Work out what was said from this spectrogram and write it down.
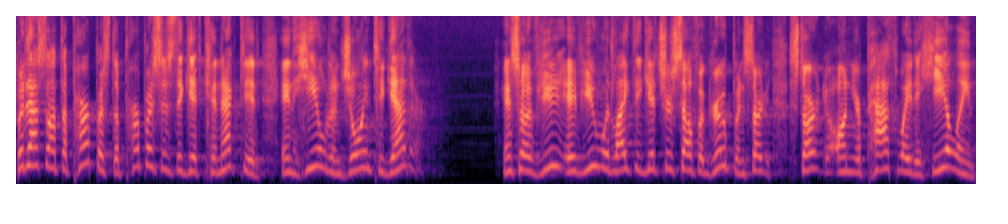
But that's not the purpose. The purpose is to get connected and healed and joined together. And so if you if you would like to get yourself a group and start start on your pathway to healing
